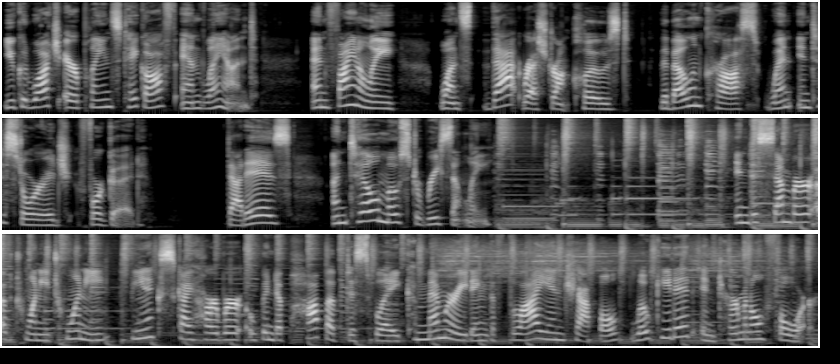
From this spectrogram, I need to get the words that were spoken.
you could watch airplanes take off and land. And finally, once that restaurant closed, the Bell and Cross went into storage for good. That is, until most recently. In December of 2020, Phoenix Sky Harbor opened a pop up display commemorating the Fly In Chapel located in Terminal 4.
